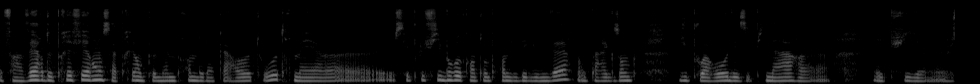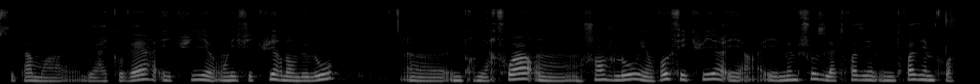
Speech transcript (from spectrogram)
enfin verts de préférence, après on peut même prendre de la carotte ou autre, mais euh, c'est plus fibreux quand on prend du légume vert, donc par exemple du poireau, des épinards, et puis, je sais pas moi, des haricots verts, et puis on les fait cuire dans de l'eau, euh, une première fois, on change l'eau et on refait cuire et, même chose la troisième, une troisième fois.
